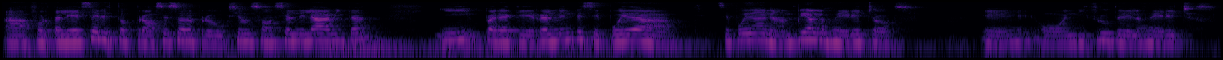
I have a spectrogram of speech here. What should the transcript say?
a fortalecer estos procesos de producción social del hábitat y para que realmente se pueda se puedan ampliar los derechos eh, o el disfrute de los derechos.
